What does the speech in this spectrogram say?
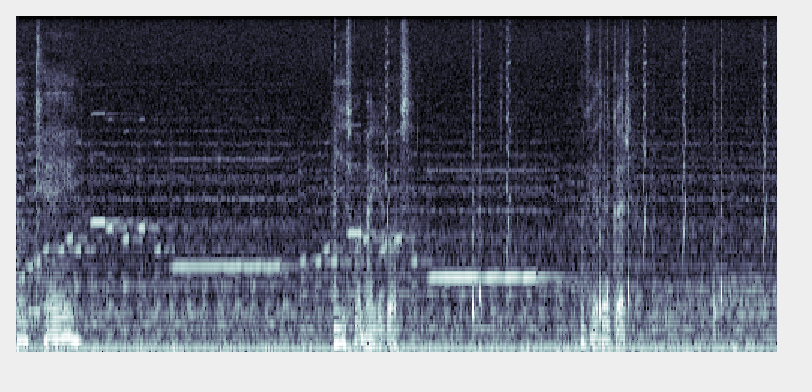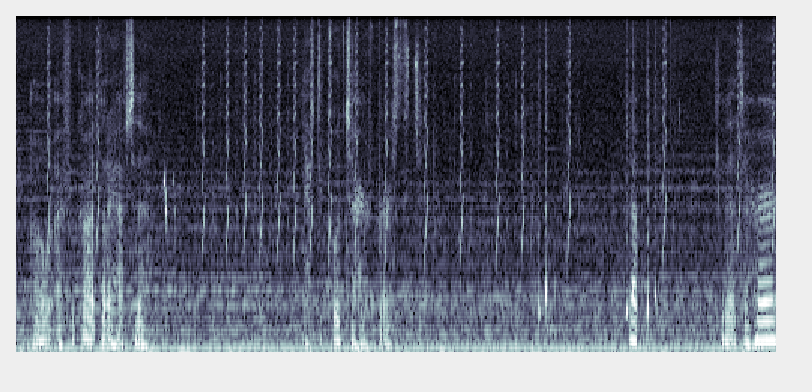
Okay. I just want mega gloves. Okay, they're good. Oh, I forgot that I have to. I have to go to her first. Yep. Give that to her.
